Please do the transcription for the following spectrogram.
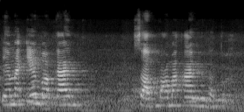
તેમાં એ મકાન સોંપવામાં આવ્યું હતું.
